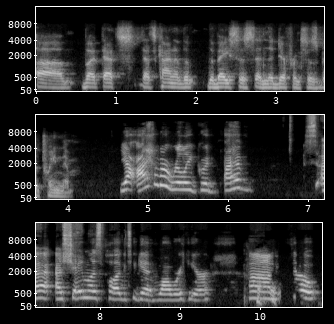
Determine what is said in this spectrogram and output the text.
Um, but that's that's kind of the the basis and the differences between them. Yeah, I have a really good. I have a, a shameless plug to give while we're here. Um, so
